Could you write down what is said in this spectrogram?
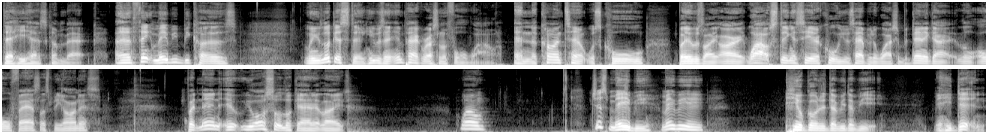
that he has come back. And I think maybe because when you look at Sting, he was in Impact Wrestling for a while, and the content was cool, but it was like, all right, wow, Sting is here, cool. You was happy to watch it, but then it got a little old fast. Let's be honest. But then it, you also look at it like, well, just maybe, maybe he'll go to WWE, and he didn't.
